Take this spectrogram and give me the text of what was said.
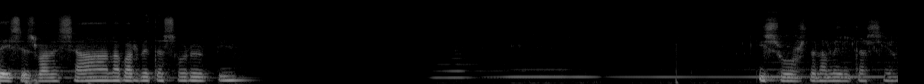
Deixes baixar la barbeta sobre el pit. I surts de la meditació.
